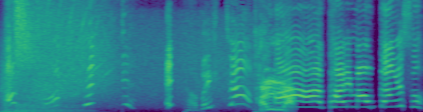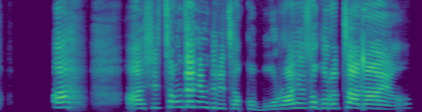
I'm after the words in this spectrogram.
어, 어, 더블점 아 타임아웃 당했어 아, 아 시청자님들이 자꾸 뭐라 해서 그렇잖아요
